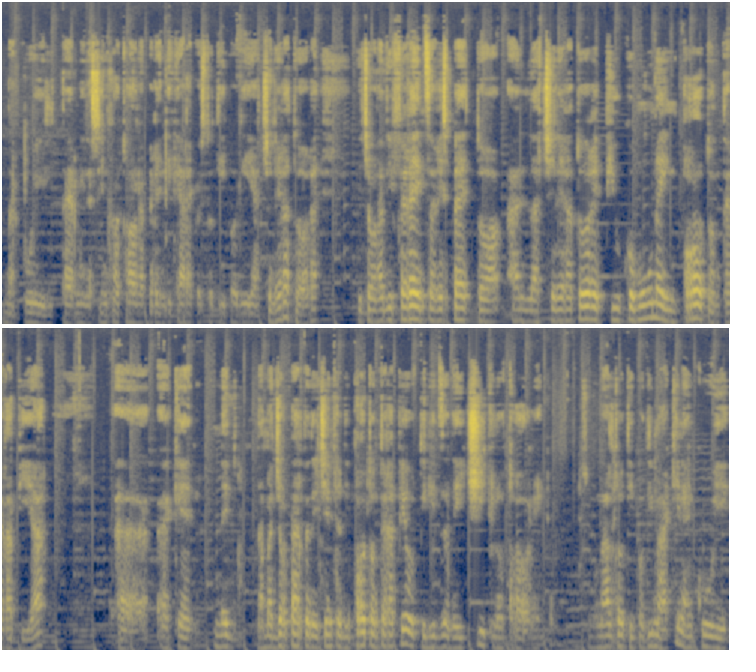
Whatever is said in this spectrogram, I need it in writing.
da cui il termine sincrotrone per indicare questo tipo di acceleratore. Diciamo, la differenza rispetto all'acceleratore più comune in proton terapia eh, è che la maggior parte dei centri di proton terapia utilizza dei ciclotroni, un altro tipo di macchina in cui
